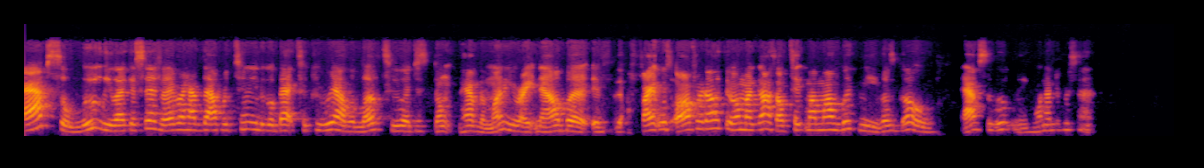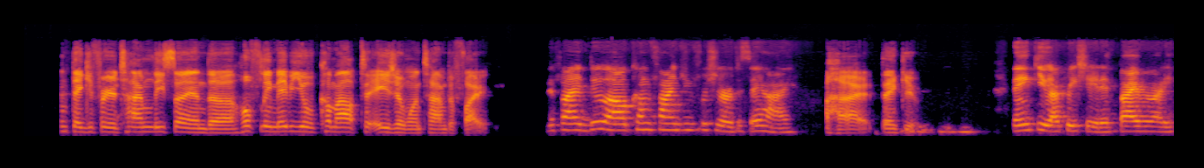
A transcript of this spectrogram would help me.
absolutely. Like i said if i ever have the opportunity to go back to korea i would love to. I just don't have the money right now but if the fight was offered out there oh my gosh i'll take my mom with me. Let's go. Absolutely. 100% And thank you for your time lisa and uh, hopefully maybe you'll come out to asia one time to fight. If i do i'll come find you for sure to say hi. All right. Thank you. Thank you. I appreciate it. Bye everybody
